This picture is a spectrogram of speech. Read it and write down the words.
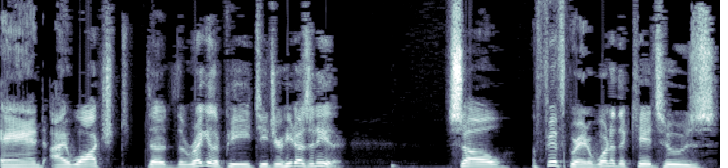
and I watched the the regular PE teacher. He doesn't either. So a fifth grader, one of the kids who's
